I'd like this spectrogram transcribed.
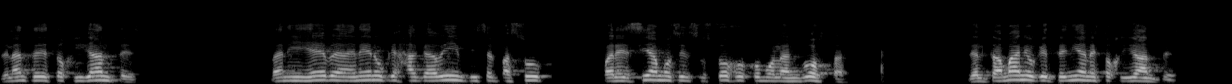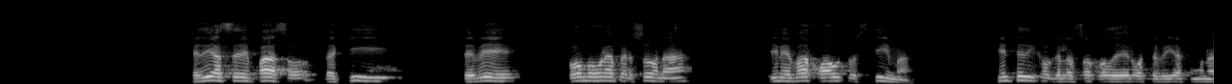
delante de estos gigantes. dice el Pasuk, parecíamos en sus ojos como langostas, del tamaño que tenían estos gigantes. Que dígase de paso, de aquí se ve cómo una persona tiene bajo autoestima. ¿Quién te dijo que en los ojos de él vos te veías como una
